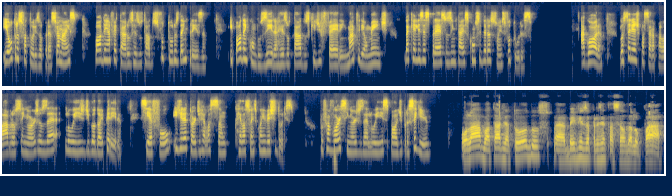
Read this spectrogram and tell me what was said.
e outros fatores operacionais podem afetar os resultados futuros da empresa e podem conduzir a resultados que diferem materialmente daqueles expressos em tais considerações futuras. Agora, gostaria de passar a palavra ao senhor José Luiz de Godoy Pereira, CFO e diretor de Relação, Relações com Investidores. Por favor, senhor José Luiz, pode prosseguir. Olá, boa tarde a todos. Uh, Bem-vindos à apresentação da Lupar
